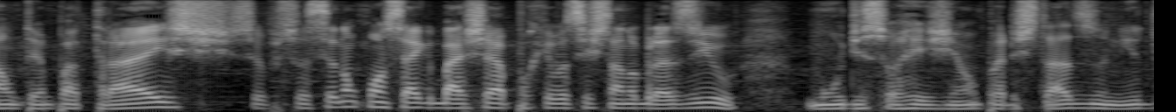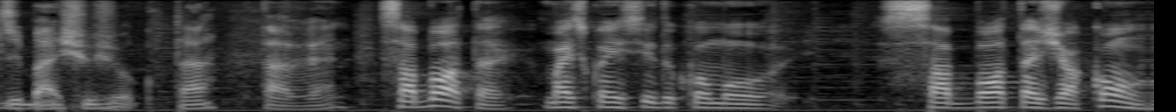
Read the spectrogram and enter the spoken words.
Há um tempo atrás. Se, você não consegue baixar porque você está no Brasil, mude sua região para Estados Unidos e baixe o jogo, tá? Tá vendo? Sabota, mais conhecido como Sabota Jacon.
